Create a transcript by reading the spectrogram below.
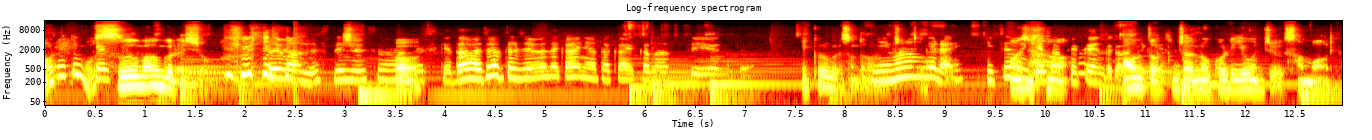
あれでも数万ぐらいでしょ。数万です。全然数万ですけど、ちょっと自分で買うには高いかなっていうので、いくらぐらいするんだろう2万ぐらい ?1 万あじゃあ9300円とかあんたじゃあ残り43万あるよ。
